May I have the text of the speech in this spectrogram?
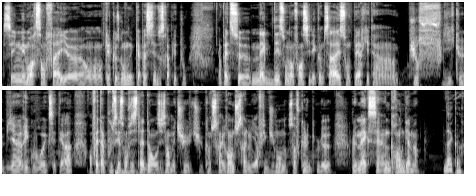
C'est une mémoire sans faille euh, en quelques secondes, capacité de se rappeler de tout. En fait, ce mec, dès son enfance, il est comme ça, et son père, qui était un pur flic, bien rigoureux, etc., en fait, a poussé son fils là-dedans, en se disant, mais tu, tu, quand tu seras grand, tu seras le meilleur flic du monde. Sauf que le, le, mec, c'est un grand gamin. D'accord.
